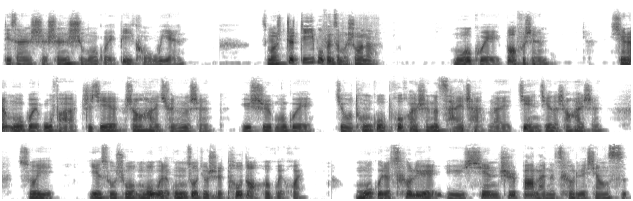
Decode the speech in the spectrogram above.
第三是神使魔鬼闭口无言。怎么？这第一部分怎么说呢？魔鬼报复神，显然魔鬼无法直接伤害全能的神，于是魔鬼。就通过破坏神的财产来间接的伤害神，所以耶稣说，魔鬼的工作就是偷盗和毁坏。魔鬼的策略与先知巴兰的策略相似。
